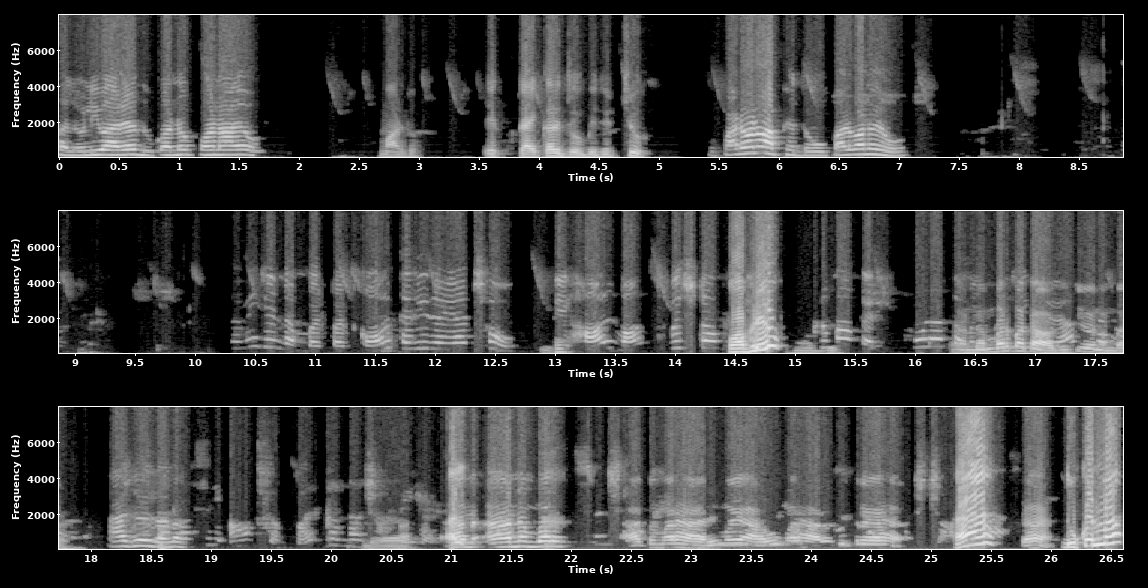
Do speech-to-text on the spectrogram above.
ફલોલી વાળા દુકાનનો ફોન આવ્યો મારજો. એક ટ્રાય કરજો બીજું શું ઉપાડવાનો આપે તો ઉપાડવાનો એવો તમે જે નંબર પર કોલ કરી રહ્યા છો. તે હાલમાં સ્વિચ ઓફ વાપર્યું કૃપા નંબર બતાવો બીજો નંબર? જો આ હા. દુકાનમાં?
